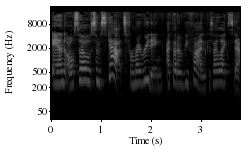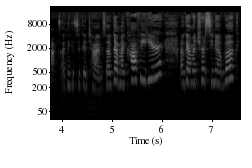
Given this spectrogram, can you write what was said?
and also some stats for my reading. I thought it would be fun because I like stats. I think it's a good time. So I've got my coffee here. I've got my trusty notebook.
